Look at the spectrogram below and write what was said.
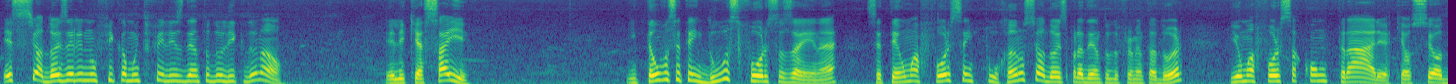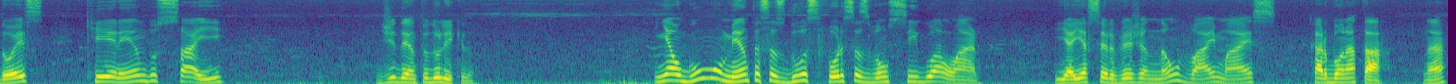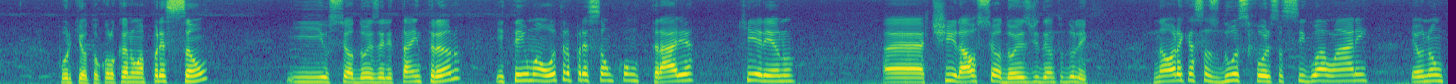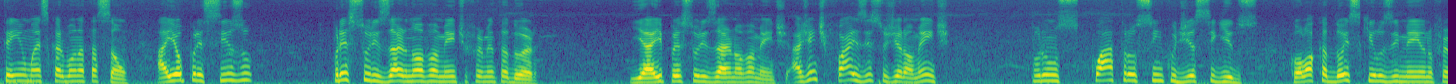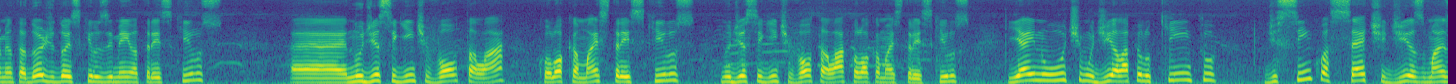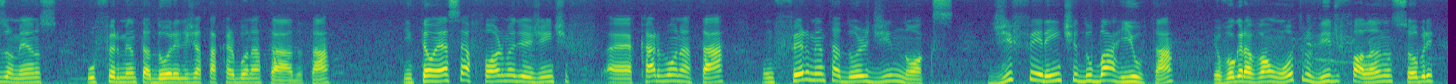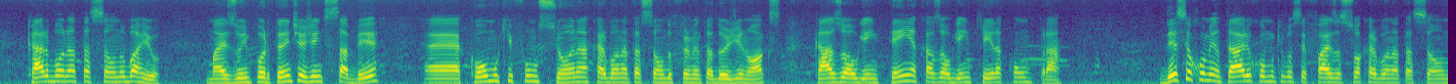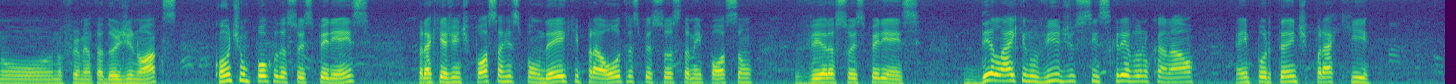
Esse CO2 ele não fica muito feliz dentro do líquido não. Ele quer sair. Então você tem duas forças aí, né? Você tem uma força empurrando o CO2 para dentro do fermentador e uma força contrária, que é o CO2 querendo sair de dentro do líquido. Em algum momento essas duas forças vão se igualar e aí a cerveja não vai mais carbonatar, né? Porque eu estou colocando uma pressão e o CO2 ele está entrando e tem uma outra pressão contrária querendo é, tirar o CO2 de dentro do líquido. Na hora que essas duas forças se igualarem, eu não tenho mais carbonatação. Aí eu preciso pressurizar novamente o fermentador e aí pressurizar novamente. A gente faz isso geralmente por uns 4 ou 5 dias seguidos. Coloca 2,5 kg no fermentador, de 2,5 kg a 3 kg. É, no dia seguinte volta lá, coloca mais 3 kg. No dia seguinte volta lá, coloca mais 3 kg. E aí no último dia, lá pelo quinto, de 5 a 7 dias mais ou menos, o fermentador ele já está carbonatado, tá? Então essa é a forma de a gente é, carbonatar um fermentador de inox, diferente do barril, tá? Eu vou gravar um outro vídeo falando sobre carbonatação no barril, mas o importante é a gente saber é, como que funciona a carbonatação do fermentador de inox, caso alguém tenha, caso alguém queira comprar. Dê seu comentário como que você faz a sua carbonatação no, no fermentador de inox, conte um pouco da sua experiência para que a gente possa responder e que para outras pessoas também possam ver a sua experiência. Dê like no vídeo, se inscreva no canal, é importante para que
